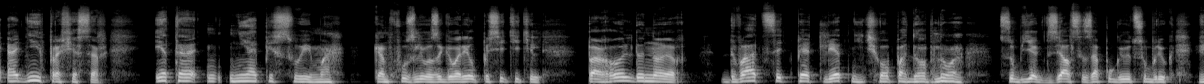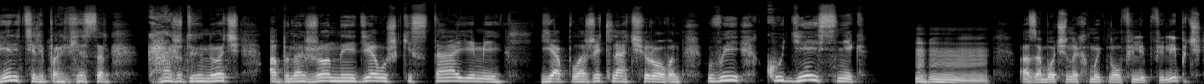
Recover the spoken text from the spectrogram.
одни, профессор. Это неописуемо», — конфузливо заговорил посетитель. «Пароль де нойр. Двадцать пять лет ничего подобного». Субъект взялся за пуговицу брюк. «Верите ли, профессор, каждую ночь обнаженные девушки стаями. Я положительно очарован. Вы кудесник». «Хм-хм», — озабоченно хмыкнул Филипп Филиппович,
